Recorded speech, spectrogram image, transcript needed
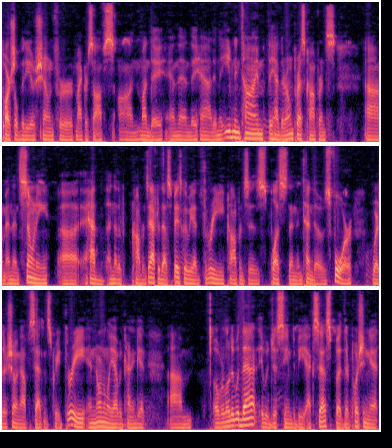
partial video shown for Microsoft's on Monday, and then they had in the evening time they had their own press conference, um, and then Sony uh, had another conference after that. So basically, we had three conferences plus then Nintendo's four, where they're showing off Assassin's Creed 3. And normally, I would kind of get um, overloaded with that. It would just seem to be excess, but they're pushing it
